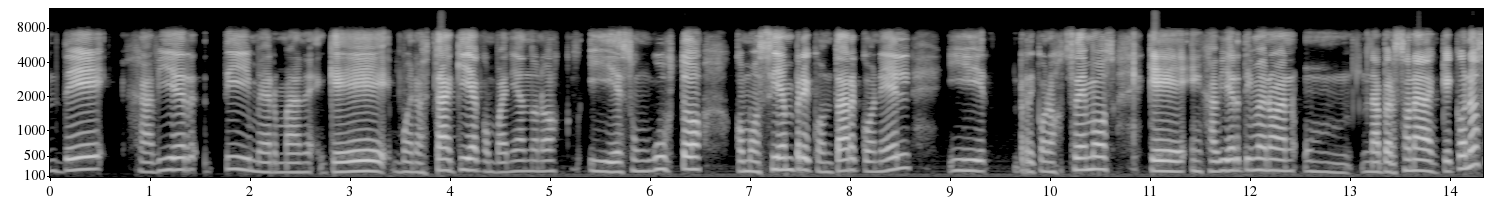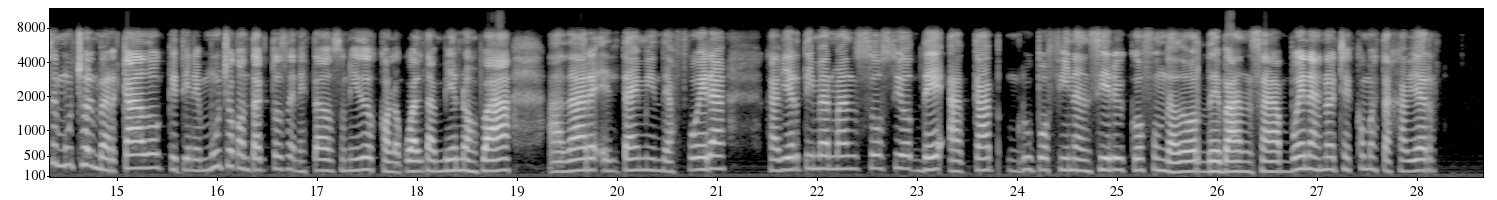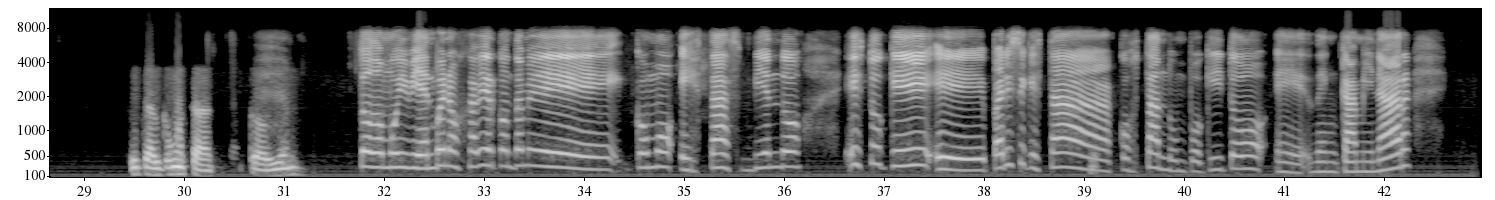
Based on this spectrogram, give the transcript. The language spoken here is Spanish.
de Javier Timerman, que bueno, está aquí acompañándonos y es un gusto, como siempre, contar con él y reconocemos que en Javier Timerman, una persona que conoce mucho el mercado, que tiene muchos contactos en Estados Unidos, con lo cual también nos va a dar el timing de afuera. Javier Timerman, socio de ACAP, Grupo Financiero y cofundador de Banza. Buenas noches, ¿cómo estás, Javier? ¿Qué tal? ¿Cómo estás? ¿Todo bien? Todo muy bien. Bueno, Javier, contame cómo estás viendo esto que eh, parece que está costando un poquito eh, de encaminar,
